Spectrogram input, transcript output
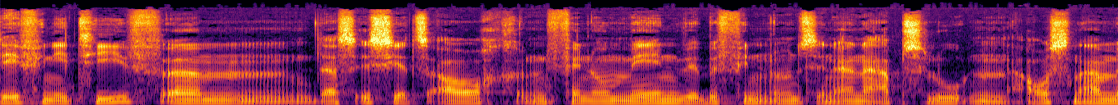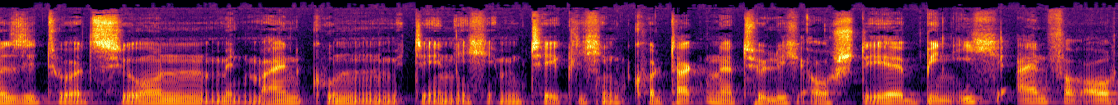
definitiv. Ähm, das ist jetzt auch ein Phänomen. Wir befinden uns in einer absoluten Ausnahmesituation mit meinen Kunden, mit denen ich im täglichen Kontakt natürlich auch stehe. Bin ich einfach auch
